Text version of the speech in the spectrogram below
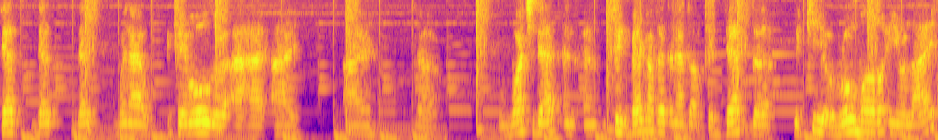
that that that when I became older, I I I, I uh, watched that and, and think back of that, and I thought, okay, that's the the key, a role model in your life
